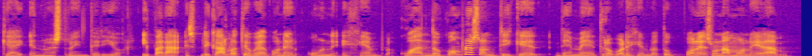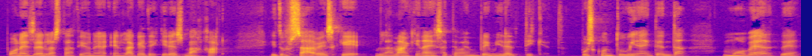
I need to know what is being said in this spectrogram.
que hay en nuestro interior. Y para explicarlo te voy a poner un ejemplo. Cuando compras un ticket de metro, por ejemplo, tú pones una moneda, pones en la estación en la que te quieres bajar y tú sabes que la máquina esa te va a imprimir el ticket. Pues con tu vida intenta moverte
